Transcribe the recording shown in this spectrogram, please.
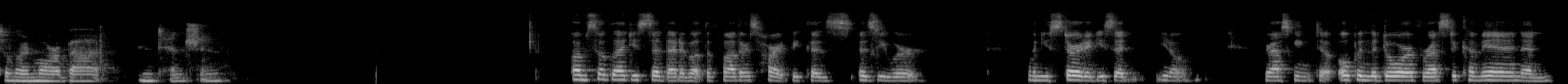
to learn more about intention. I'm so glad you said that about the father's heart because as you were, when you started, you said, you know, you're asking to open the door for us to come in. And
